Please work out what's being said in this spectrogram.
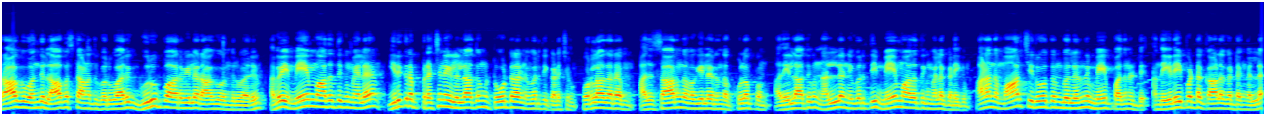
ராகு வந்து லாபஸ்தானத்துக்கு வருவாரு. குரு பார்வையில ராகு வந்துருவாரு. அவை மே மாதத்துக்கு மேல இருக்கிற பிரச்சனைகள் எல்லாத்துக்கும் டோட்டலா நிவர்த்தி கிடைச்சிரும். பொருளாதாரம் அது சார்ந்த வகையில இருந்த குழப்பம் அது எல்லாத்துக்கும் நல்ல நிவர்த்தி மே மாதத்துக்கு மேல கிடைக்கும். ஆனா அந்த மார்ச் இருபத்தி ஒன்பதுல இருந்து மே பதினெட்டு அந்த இடைப்பட்ட காலகட்டங்கள்ல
